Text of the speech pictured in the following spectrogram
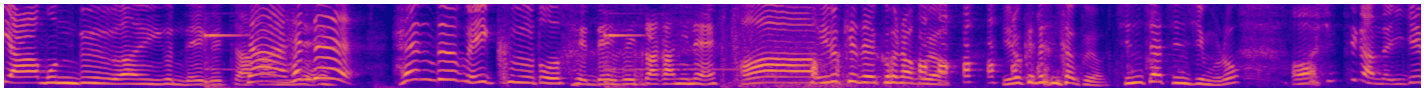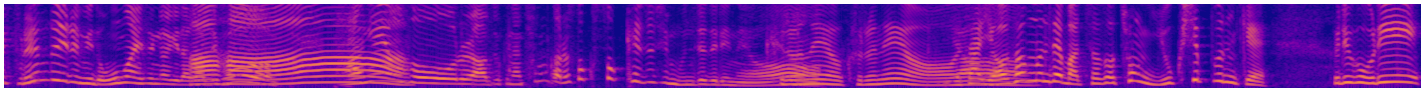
다이아몬드. 아, 이건 네 글자. 자, 핸드. 핸드메이드도 세- 네 글자가 아니네. 아, 이렇게 될 거라고요. 이렇게 된다고요. 진짜 진심으로? 아, 쉽지가 않네. 이게 브랜드 이름이 너무 많이 생각이 나가지고. 방해 요소를 아주 그냥 첨가를 쏙쏙 해주신 문제들이네요. 그러네요, 그러네요. 야. 자, 여섯 문제 맞춰서 총 60분께. 그리고 우리,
